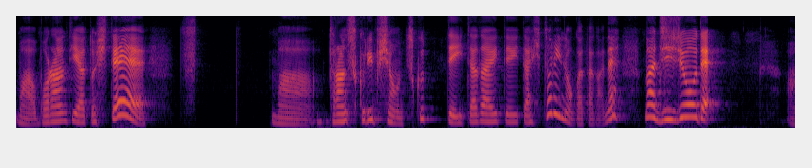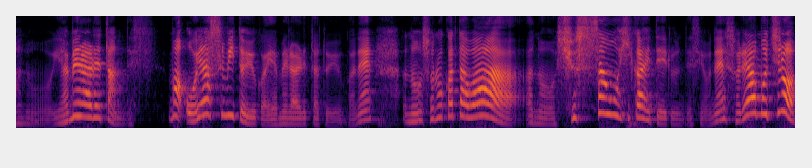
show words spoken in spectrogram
まあ、ボランティアとしてまあ、トランスクリプションを作っていただいていた一人の方がね、まあ、事情であの辞められたんです。まあお休みというか辞められたというかねあのその方はあの出産を控えているんですよね。それはもちろん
